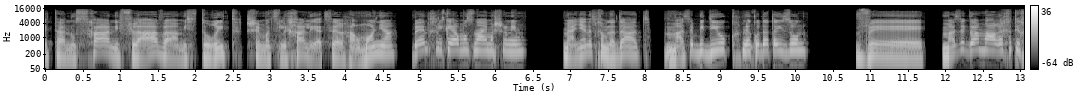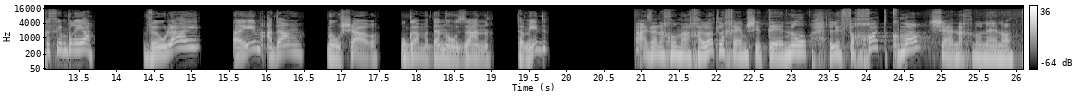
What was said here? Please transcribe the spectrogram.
את הנוסחה הנפלאה והמסתורית שמצליחה לייצר הרמוניה בין חלקי המאזניים השונים. מעניין אתכם לדעת מה זה בדיוק נקודת האיזון, ומה זה גם מערכת יחסים בריאה. ואולי, האם אדם מאושר הוא גם אדם מאוזן תמיד? אז אנחנו מאחלות לכם שתהנו לפחות כמו שאנחנו נהנות.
